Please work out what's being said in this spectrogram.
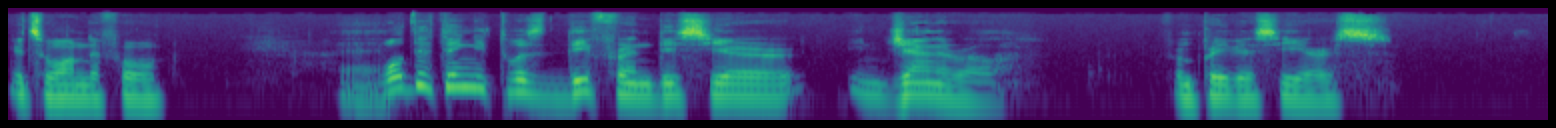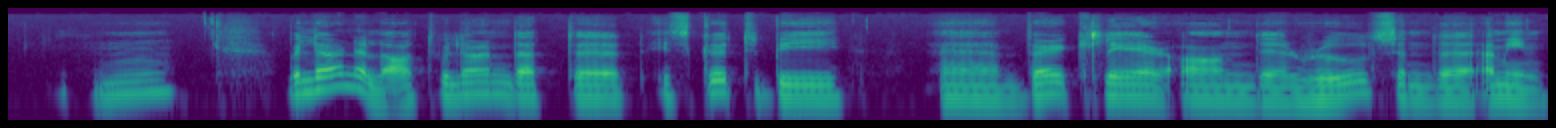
It's wonderful. Uh, what do you think it was different this year in general from previous years? Mm, we learned a lot. We learned that uh, it's good to be uh, very clear on the rules and the, I mean,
